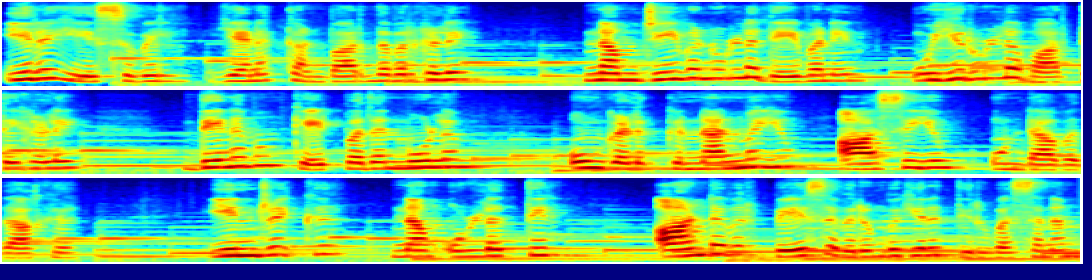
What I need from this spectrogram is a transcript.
இறை இயேசுவில் எனக் கண்பார்ந்தவர்களே நம் ஜீவனுள்ள தேவனின் உயிருள்ள வார்த்தைகளை தினமும் கேட்பதன் மூலம் உங்களுக்கு நன்மையும் ஆசையும் உண்டாவதாக. இன்றைக்கு நம் உள்ளத்தில் ஆண்டவர் பேச விரும்புகிற திருவசனம்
